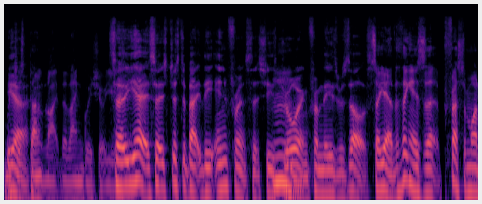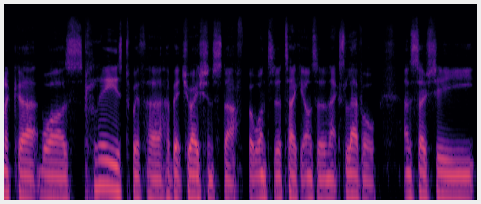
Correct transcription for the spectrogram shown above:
We Yeah. just don't like the language you're using. So yeah, so it's just about the inference that she's Mm. drawing from these results. So yeah, the thing is that Professor Monica was pleased with her habituation stuff, but wanted to take it on to the next level, and so she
